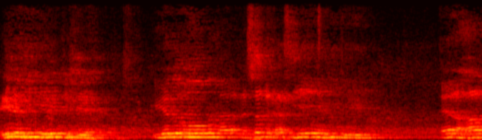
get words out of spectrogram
ciidankii gelin dixile iyada oo markaa la soo dhaqacsiiyey ciidankii gelin ee ahaa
